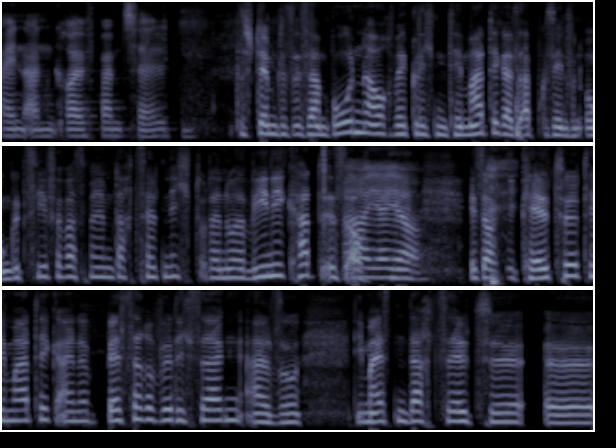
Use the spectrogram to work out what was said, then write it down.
einen angreift beim Zelten. Das stimmt, das ist am Boden auch wirklich eine Thematik, also abgesehen von Ungeziefer, was man im Dachzelt nicht oder nur wenig hat, ist, ah, auch, ja, die, ja. ist auch die Kälte-Thematik eine bessere, würde ich sagen. Also die meisten Dachzelte äh,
